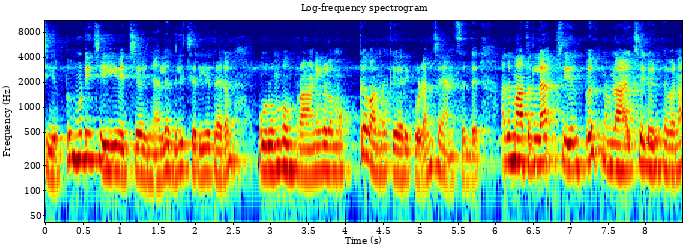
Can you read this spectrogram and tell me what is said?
ചീർപ്പ് മുടി ചീകി വെച്ച് കഴിഞ്ഞാൽ അതിൽ ചെറിയ തരം ഉറുമ്പും പ്രാണികളും ഒക്കെ വന്ന് കയറിക്കൂടാൻ ചാൻസ് ഉണ്ട് അത് മാത്രമല്ല ചീർപ്പ് നമ്മൾ ആഴ്ചയിൽ ഒരു തവണ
